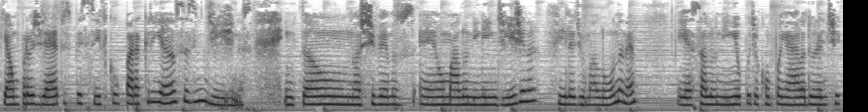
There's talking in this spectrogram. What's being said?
que é um projeto específico para crianças indígenas. Então, nós tivemos é, uma aluninha indígena, filha de uma aluna, né? E essa aluninha eu pude acompanhar ela durante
